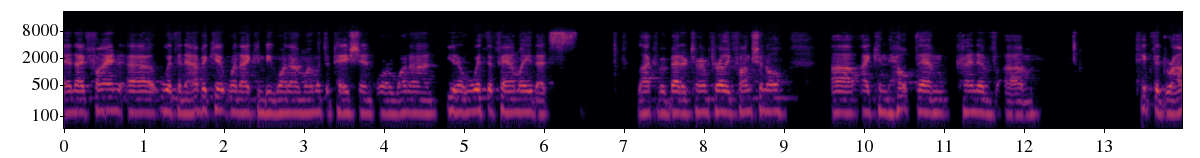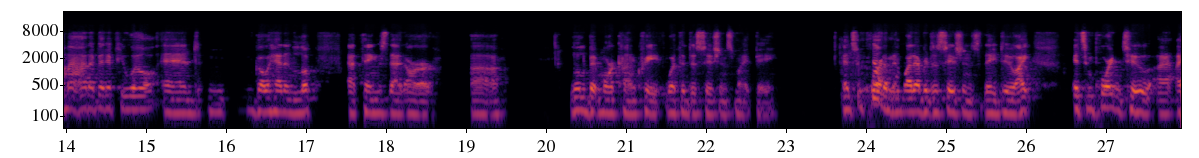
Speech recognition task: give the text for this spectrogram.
And I find uh, with an advocate, when I can be one on one with the patient or one on, you know, with the family, that's lack of a better term, fairly functional uh, I can help them kind of um, take the drama out of it, if you will, and go ahead and look at things that are uh, a little bit more concrete, what the decisions might be, and support them in whatever decisions they do. I, it's important to, I, I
